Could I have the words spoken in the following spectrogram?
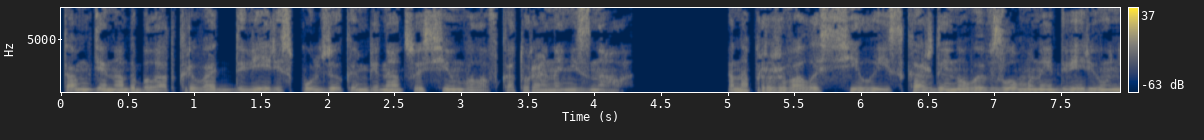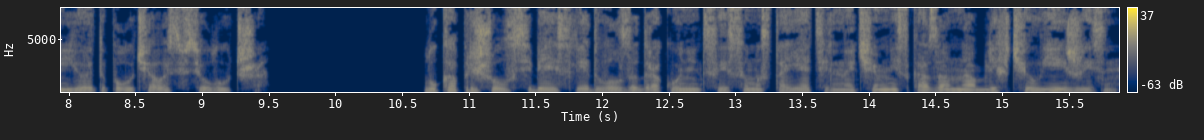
Там, где надо было открывать дверь, используя комбинацию символов, которые она не знала. Она прорывалась силой, и с каждой новой взломанной дверью у нее это получалось все лучше. Лука пришел в себя и следовал за драконицей самостоятельно, чем несказанно облегчил ей жизнь.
